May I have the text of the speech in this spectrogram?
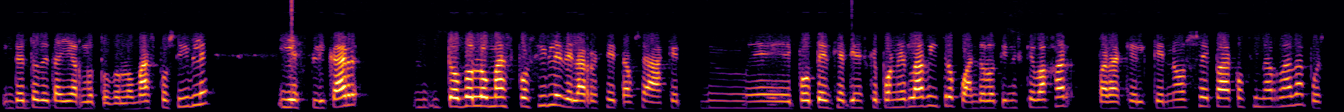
intento detallarlo todo lo más posible y explicar todo lo más posible de la receta, o sea, qué mm, eh, potencia tienes que poner la vitro, cuándo lo tienes que bajar, para que el que no sepa cocinar nada, pues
